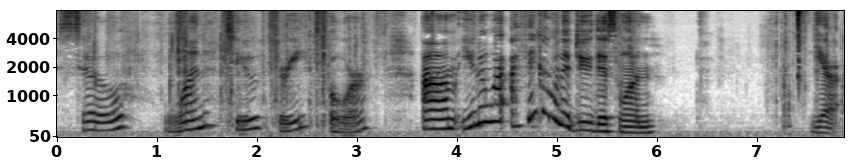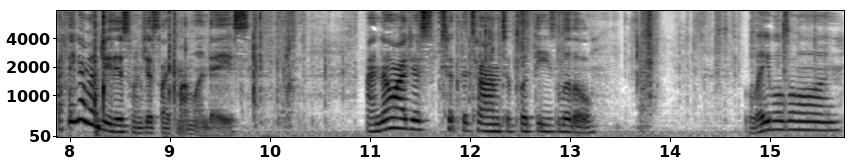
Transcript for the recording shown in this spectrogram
So one, two, three, four. Um, you know what? I think I'm going to do this one. Yeah, I think I'm going to do this one just like my Mondays. I know I just took the time to put these little labels on,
